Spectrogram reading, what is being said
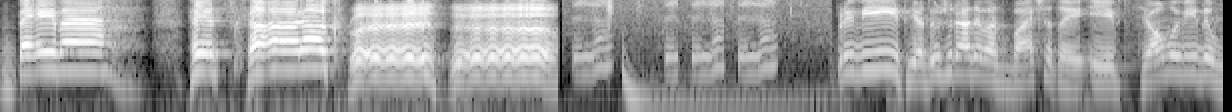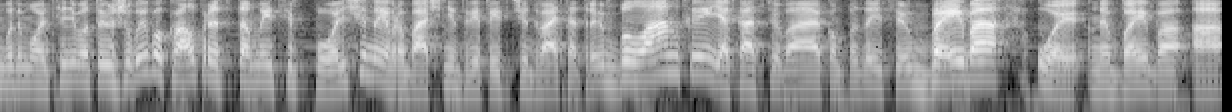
Baby, it's kinda crazy. Привіт! Я дуже радий вас бачити. І в цьому відео ми будемо оцінювати живий вокал представниці Польщі на Євробаченні 2023 Бланки, яка співає композицію Бейба. Ой, не Бейба, а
